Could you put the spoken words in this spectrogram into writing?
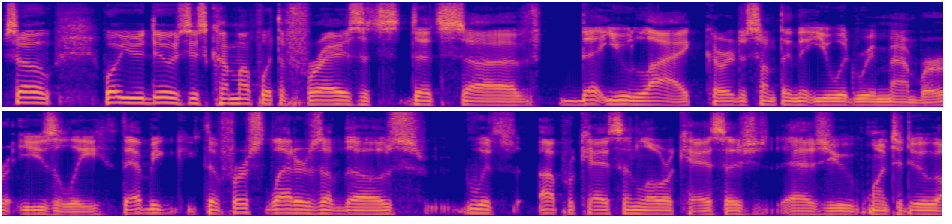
So what you do is just come up with a phrase that's that's uh, that you like or something that you would remember easily. That be the first letters of those with uppercase and lowercase as as you want to do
